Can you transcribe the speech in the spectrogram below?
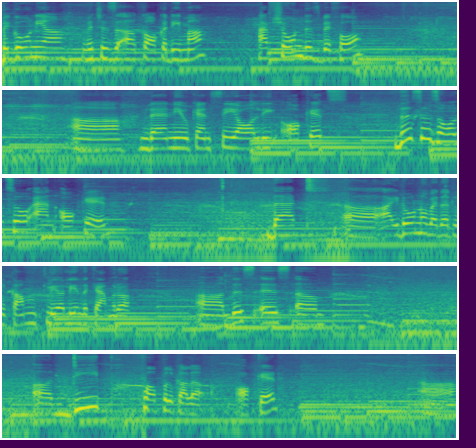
begonia, which is a kokedama. I've shown this before. Uh, then you can see all the orchids. This is also an orchid that uh, I don't know whether it will come clearly in the camera. Uh, this is um, a deep purple color orchid. Uh,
